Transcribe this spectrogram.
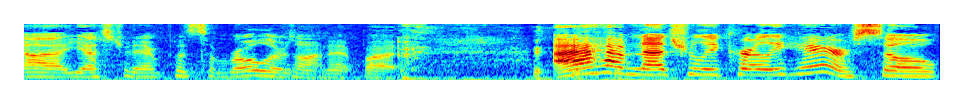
uh, yesterday and put some rollers on it, but I have naturally curly hair. So,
